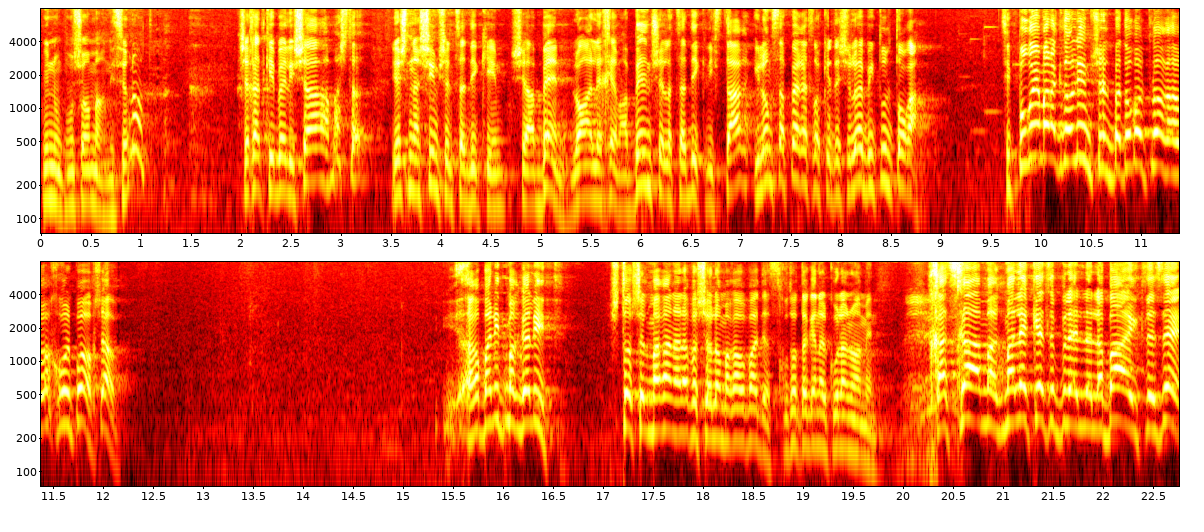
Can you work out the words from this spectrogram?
כמו שהוא אמר, ניסיונות. שאחד קיבל אישה, מה שאתה... יש נשים של צדיקים, שהבן, לא עליכם, הבן של הצדיק נפטר, היא לא מספרת לו כדי שלא יהיה ביטול תורה. סיפורים על הגדולים של בדורות, לא, אנחנו פה עכשיו. הרבנית מרגלית, אשתו של מרן עליו השלום, הרב עובדיה, זכותו תגן על כולנו, אמן. חסכה מלא כסף לבית, לזה.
